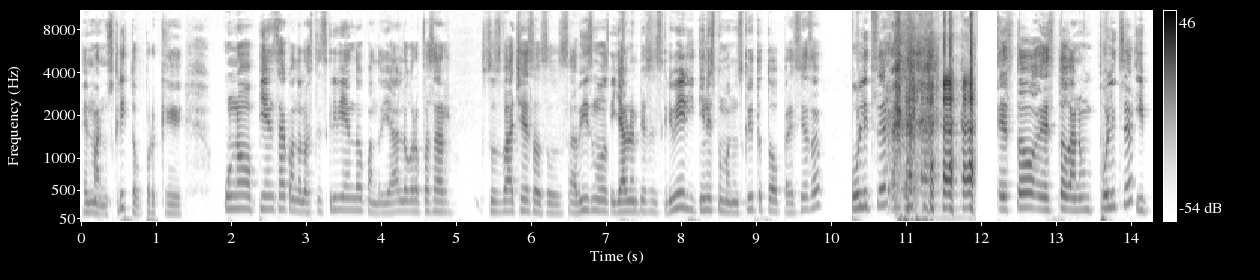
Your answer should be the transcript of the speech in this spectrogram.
el manuscrito, porque uno piensa cuando lo está escribiendo, cuando ya logró pasar sus baches o sus abismos y ya lo empiezas a escribir y tienes tu manuscrito todo precioso. Pulitzer. esto, esto gana un Pulitzer y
